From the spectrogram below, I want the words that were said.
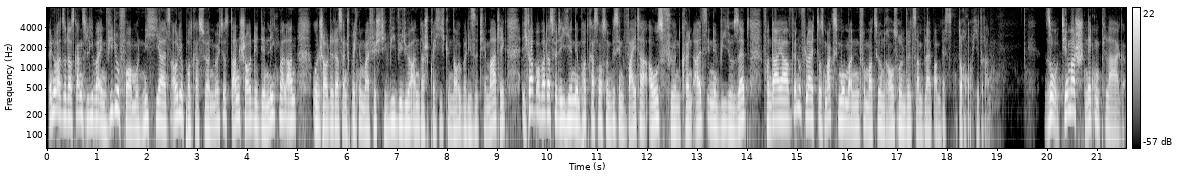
Wenn du also das Ganze lieber in Videoform und nicht hier als Audiopodcast hören möchtest, dann schau dir den Link mal an und schau dir das entsprechende MyFish TV Video an. Da spreche ich genau über diese Thematik. Ich glaube aber, dass wir dir hier in dem Podcast noch so ein bisschen weiter ausführen können als in dem Video selbst. Von daher, wenn du vielleicht das Maximum an Informationen rausholen willst, dann bleib am besten doch noch hier dran. So, Thema Schneckenplage.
